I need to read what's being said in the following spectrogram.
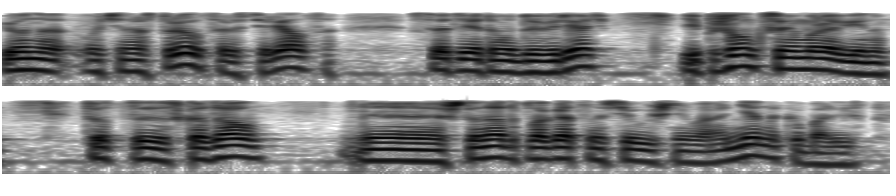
И он очень расстроился, растерялся, стоит ли этому доверять, и пришел к своему раввину. Тот э, сказал, э, что надо полагаться на Всевышнего, а не на каббалистов.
